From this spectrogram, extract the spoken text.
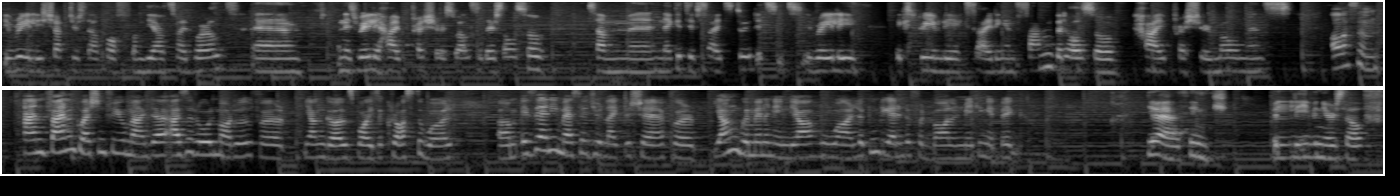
you really shut yourself off from the outside world um, and it's really high pressure as well so there's also some uh, negative sides to it it's it's really extremely exciting and fun, but also high pressure moments. Awesome. And final question for you, Magda. As a role model for young girls, boys across the world, um, is there any message you'd like to share for young women in India who are looking to get into football and making it big? Yeah, I think believe in yourself,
